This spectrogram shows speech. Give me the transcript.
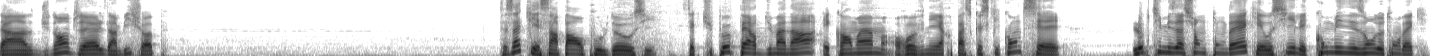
D'un- Angel, d'un Bishop. C'est ça qui est sympa en pool 2 aussi. C'est que tu peux perdre du mana et quand même revenir. Parce que ce qui compte, c'est l'optimisation de ton deck et aussi les combinaisons de ton deck.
